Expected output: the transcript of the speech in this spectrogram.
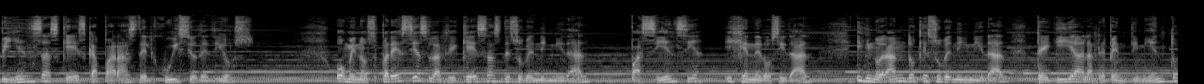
¿piensas que escaparás del juicio de Dios? ¿O menosprecias las riquezas de su benignidad? Paciencia y generosidad, ignorando que su benignidad te guía al arrepentimiento?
